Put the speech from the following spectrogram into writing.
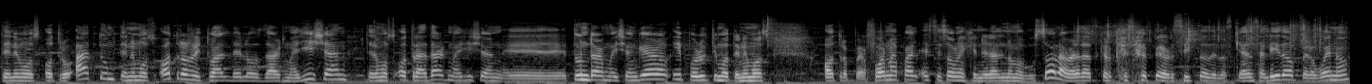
Tenemos otro Atom. Tenemos otro ritual de los Dark Magician. Tenemos otra Dark Magician, eh, Toon Dark Magician Girl. Y por último tenemos otro Performapal. Este sobre en general no me gustó. La verdad creo que es el peorcito de los que han salido. Pero bueno,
